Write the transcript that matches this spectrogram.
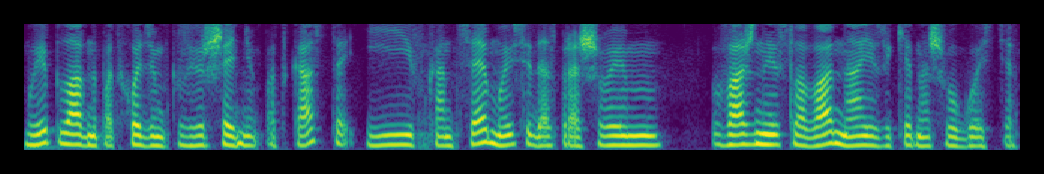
Мы плавно подходим к завершению подкаста, и в конце мы всегда спрашиваем важные слова на языке нашего гостя.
